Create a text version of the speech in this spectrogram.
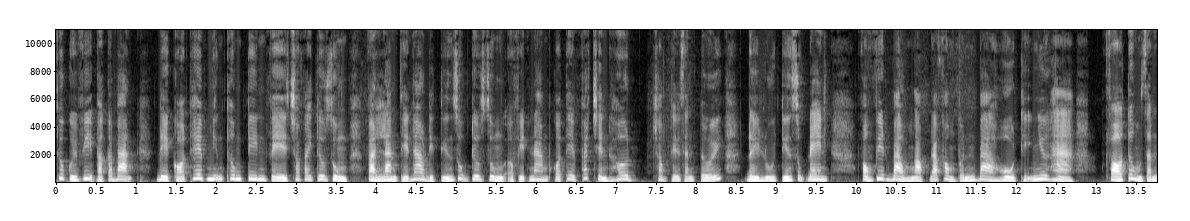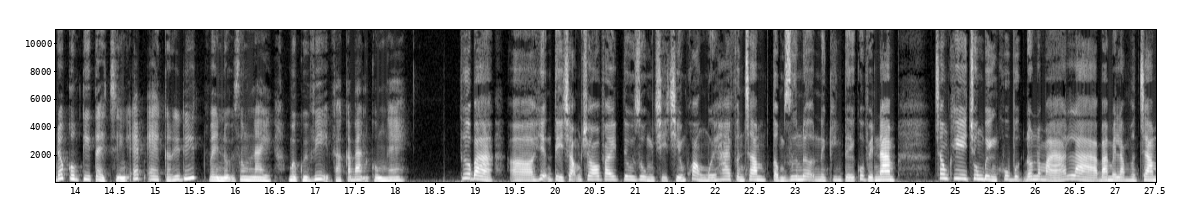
Thưa quý vị và các bạn, để có thêm những thông tin về cho vay tiêu dùng và làm thế nào để tín dụng tiêu dùng ở Việt Nam có thể phát triển hơn trong thời gian tới, đẩy lùi tín dụng đen, phóng viên Bảo Ngọc đã phỏng vấn bà Hồ Thị Như Hà, Phó Tổng Giám đốc Công ty Tài chính FE Credit về nội dung này. Mời quý vị và các bạn cùng nghe. Thưa bà, à, hiện tỷ trọng cho vay tiêu dùng chỉ chiếm khoảng 12% tổng dư nợ nền kinh tế của Việt Nam, trong khi trung bình khu vực Đông Nam Á là 35%.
